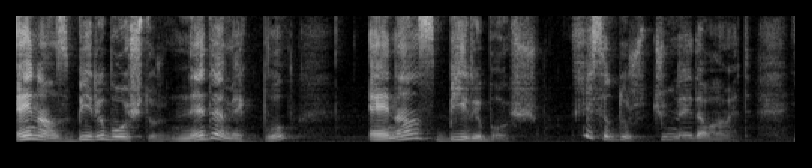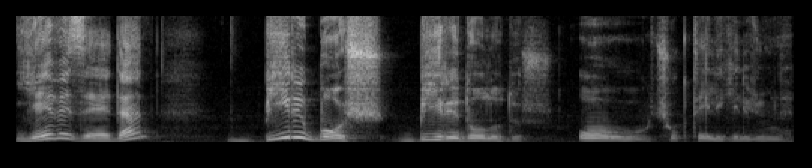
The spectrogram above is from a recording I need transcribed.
en az biri boştur. Ne demek bu? En az biri boş. Neyse dur cümleye devam et. Y ve Z'den biri boş, biri doludur. Oo çok tehlikeli cümle.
